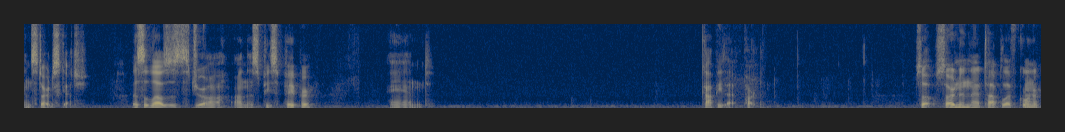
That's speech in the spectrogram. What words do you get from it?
and start a sketch. This allows us to draw on this piece of paper and copy that part. So starting in that top left corner,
